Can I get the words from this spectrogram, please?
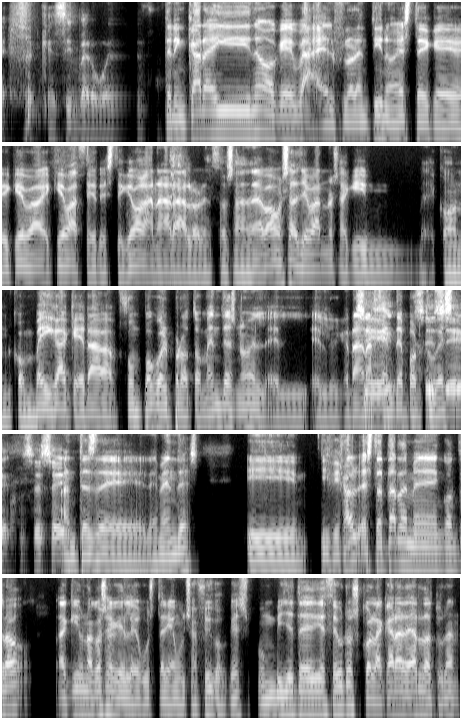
Qué sinvergüenza. trincar ahí, no, que va, el florentino este, que, que va, ¿qué va a hacer este? ¿Qué va a ganar a Lorenzo? Vamos a llevarnos aquí mm, con, con Veiga, que era, fue un poco el proto Méndez, ¿no? El, el- el gran Sí, agente sí, portugués Sí, sí, sí. antes de, de Méndez. Y, y fijaos, esta tarde me he encontrado aquí una cosa que le gustaría mucho a Figo, que es un billete de 10 euros con la cara de Arda Turán.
